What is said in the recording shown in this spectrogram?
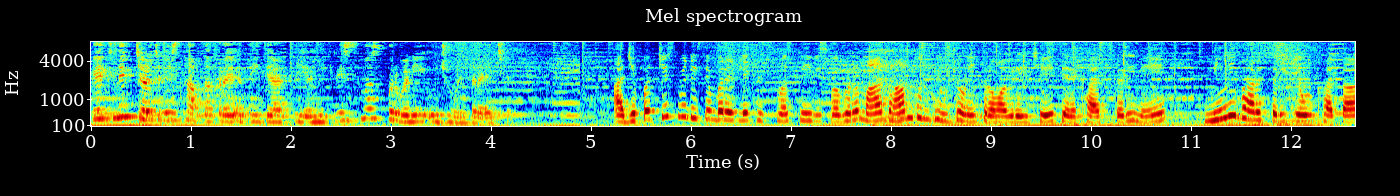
કેથલિક ચર્ચની સ્થાપના કરાઈ હતી, ત્યારથી અહીં ક્રિસમસ પર્વની ઉજવણી કરાય છે. આજે પચીસમી ડિસેમ્બર એટલે ક્રિસમસની વિશ્વભરમાં ધામધૂમથી ઉજવણી કરવામાં આવી રહી છે. ત્યારે ખાસ કરીને મિની ભારત તરીકે ઓળખાતા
